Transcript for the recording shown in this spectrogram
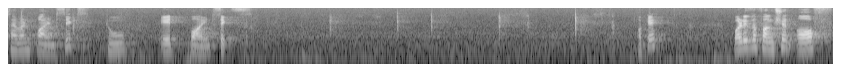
7.6 to 8.6. Okay. What is the function of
